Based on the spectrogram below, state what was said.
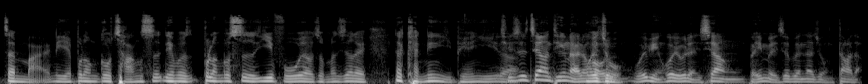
在买，你也不能够尝试，你不不能够试衣服有什么之类，那肯定以便宜的。其实这样听来的话，唯品会有点像北美这边那种大的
